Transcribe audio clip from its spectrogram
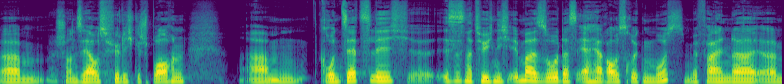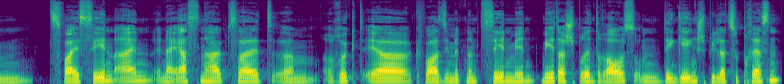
ähm, schon sehr ausführlich gesprochen. Ähm, grundsätzlich äh, ist es natürlich nicht immer so, dass er herausrücken muss. Mir fallen da ähm, zwei Szenen ein. In der ersten Halbzeit ähm, rückt er quasi mit einem 10-Meter-Sprint raus, um den Gegenspieler zu pressen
